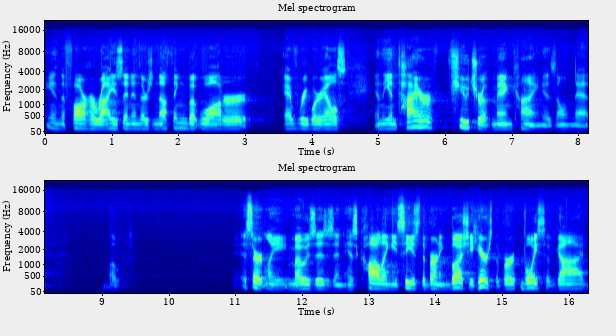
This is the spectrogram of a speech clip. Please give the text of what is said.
in the far horizon, and there's nothing but water everywhere else. And the entire future of mankind is on that. Certainly, Moses and his calling, he sees the burning bush, he hears the voice of God.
